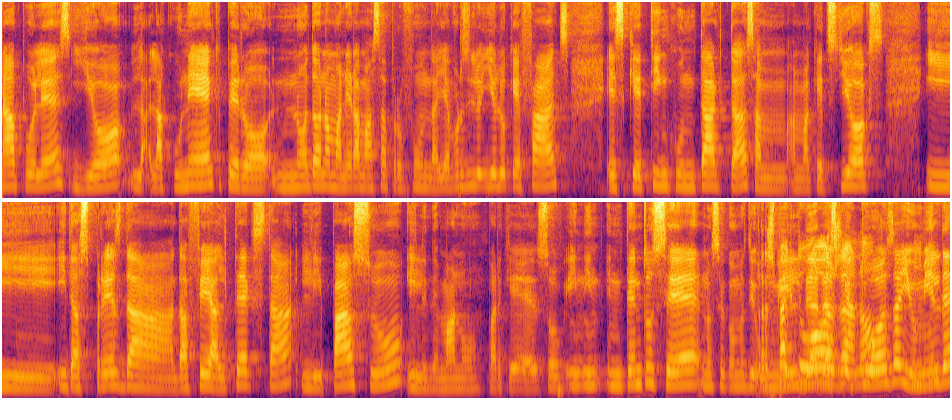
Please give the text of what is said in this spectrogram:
Nàpoles jo la, la conec, però no d'una manera massa profunda. Llavors, jo, jo el que faig és que tinc contactes amb, amb aquests llocs i, i després de, de fer el text li passo i li demano, perquè soc, in, in, intento ser, no sé com es diu, humilde, Respectuosa, no? i humilde.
